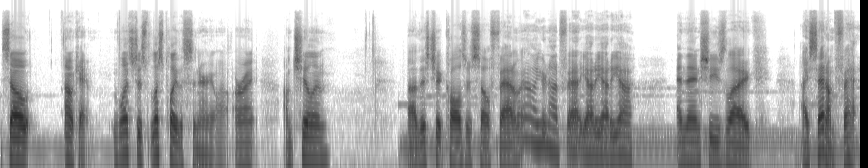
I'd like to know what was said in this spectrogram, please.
So, okay, let's just let's play the scenario out. All right, I'm chilling. Uh, this chick calls herself fat. I'm like, oh, you're not fat, yada yada yada. And then she's like, I said I'm fat,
